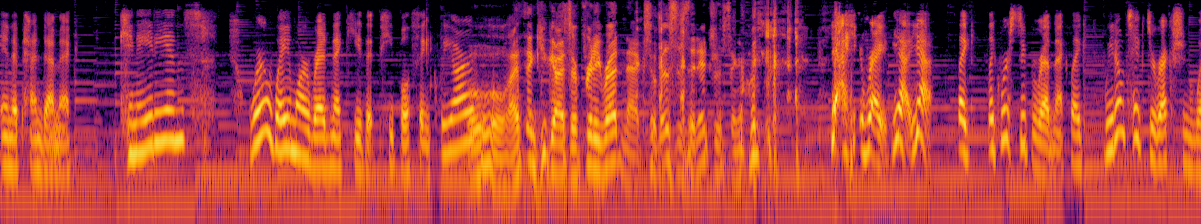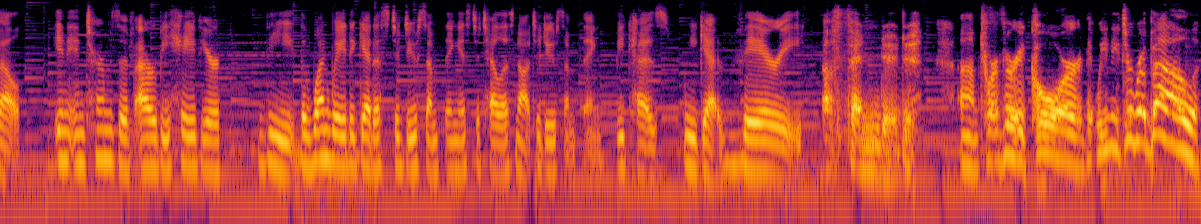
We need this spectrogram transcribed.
in a pandemic. Canadians, we're way more rednecky than people think we are. Oh, I think you guys are pretty redneck. So this is an interesting one. Yeah, right. Yeah, yeah. Like like we're super redneck. Like we don't take direction well in in terms of our behavior. The the one way to get us to do something is to tell us not to do something because we get very offended um, to our very core that we need to rebel.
